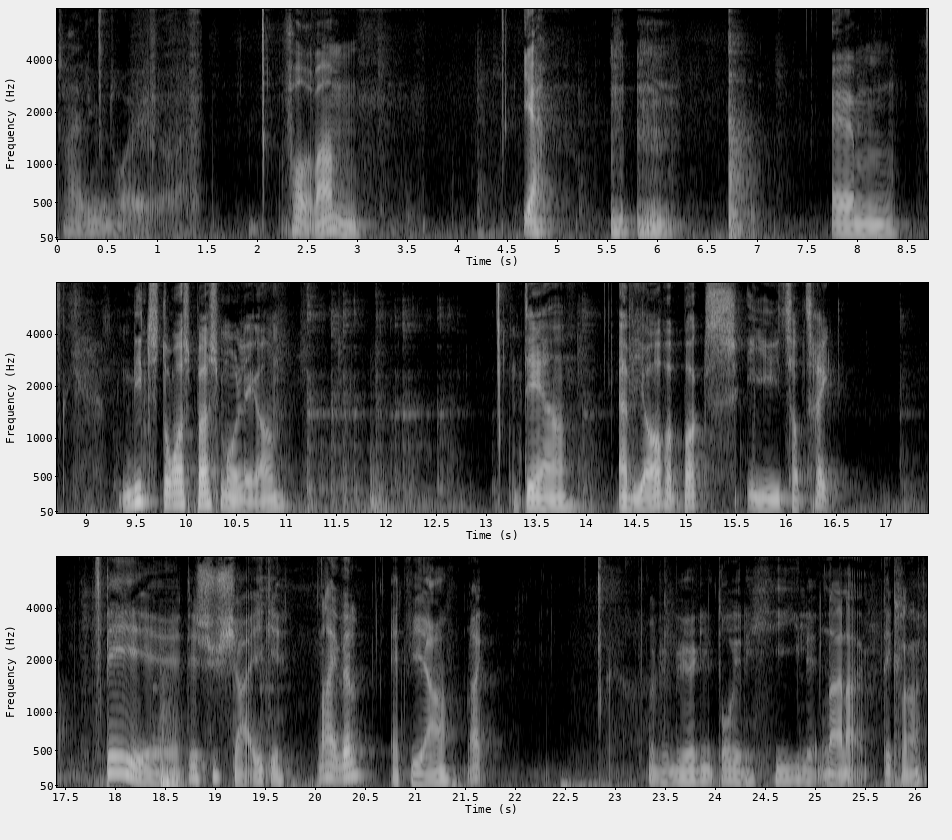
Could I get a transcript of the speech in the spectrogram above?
tager jeg lige min trøje af. For varmen. Ja. øhm, mit store spørgsmål ikke om, det er, er vi oppe og box i top 3? Det, øh, det synes jeg ikke, Nej, vel? At vi er. Nej. Vi, vi har ikke lige drukket det hele. Nej, nej, det er klart.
